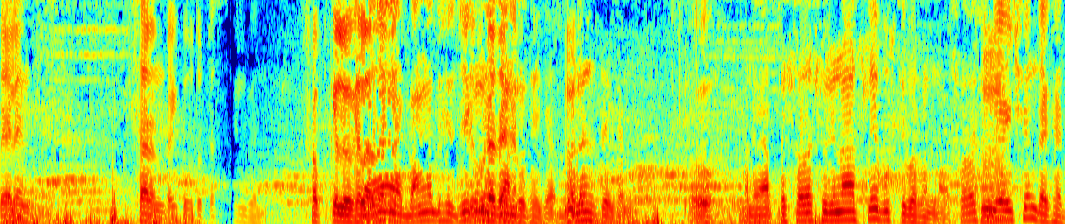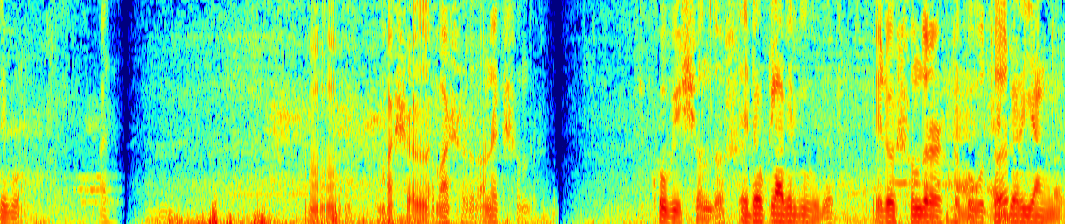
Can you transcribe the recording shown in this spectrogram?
ব্যালেন্স। সারান ভাই কবুতরটা। খেলবেন সব কেলো খেলা যায় হ্যাঁ, বাংলাদেশের যে কোনো প্রান্ত থেকে ব্যালেন্স দেখেন। ও। মানে আপনি সরাসরি না আসলে বুঝতে পারবেন না। সরাসরি আইসেন দেখা দেব। মাশাল্লাহ মাশাল্লাহ অনেক সুন্দর। খুবই সুন্দর। এটাও ক্লাবের কবুতর। এটাও সুন্দর একটা কবুতর। একবার ইয়াং নর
